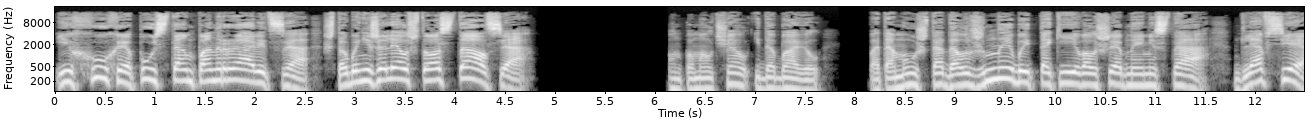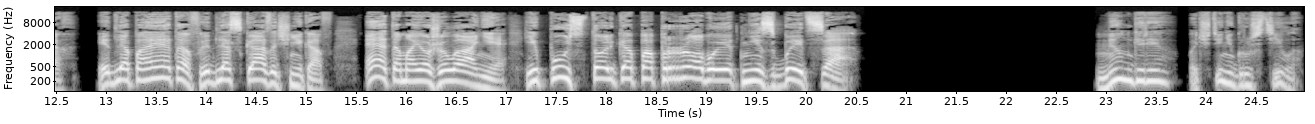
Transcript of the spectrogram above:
и Хухе пусть там понравится, чтобы не жалел, что остался. Он помолчал и добавил, потому что должны быть такие волшебные места для всех, и для поэтов, и для сказочников. Это мое желание, и пусть только попробует не сбыться. Мёнгери почти не грустила.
